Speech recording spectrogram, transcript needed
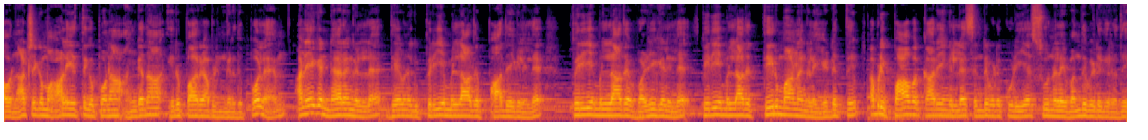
அவர் நாட்சிகம் ஆலயத்துக்கு போனால் அங்கே தான் இருப்பார் அப்படிங்கிறது போல அநேக நேரங்களில் தேவனுக்கு பிரியமில்லாத பாதைகளில் பிரியமில்லாத வழிகளில் பிரியமில்லாத தீர்மானங்களை எடுத்து அப்படி பாவ காரியங்களில் சென்று விடக்கூடிய சூழ்நிலை வந்து விடுகிறது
